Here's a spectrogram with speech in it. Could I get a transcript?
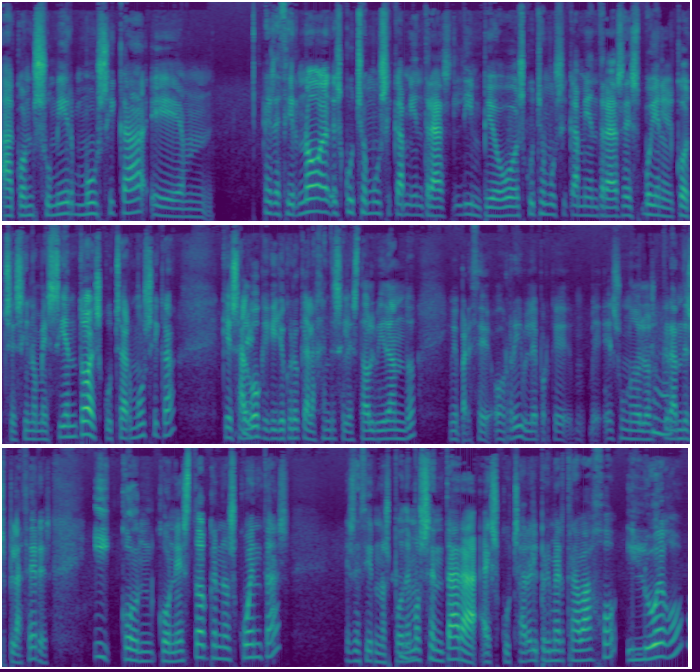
a consumir música. em, Es decir, no escucho música mientras limpio o escucho música mientras es, voy en el coche, sino me siento a escuchar música, que es algo que yo creo que a la gente se le está olvidando y me parece horrible porque es uno de los grandes placeres. Y con, con esto que nos cuentas, es decir, nos podemos sentar a, a escuchar el primer trabajo y luego,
